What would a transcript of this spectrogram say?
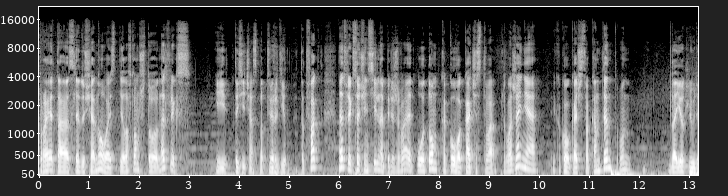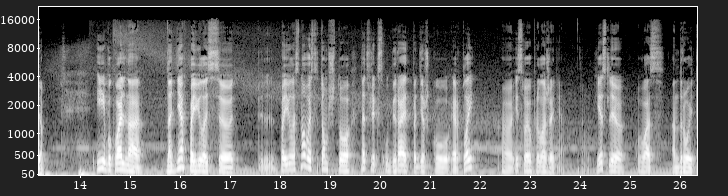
про это следующая новость. Дело в том, что Netflix, и ты сейчас подтвердил этот факт, Netflix очень сильно переживает о том, какого качества приложения и какого качества контент он дает людям. И буквально на днях появилась э, появилась новость о том, что Netflix убирает поддержку AirPlay э, из своего приложения. Если у вас Android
